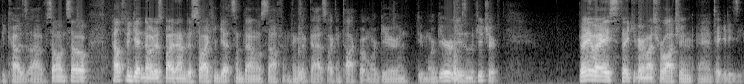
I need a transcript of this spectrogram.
because of so and so. Helps me get noticed by them just so I can get some demo stuff and things like that so I can talk about more gear and do more gear reviews in the future. But anyways, thank you very much for watching and take it easy.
